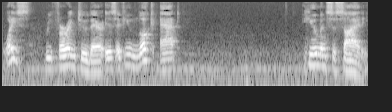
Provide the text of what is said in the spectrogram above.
What he's referring to there is if you look at human society,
